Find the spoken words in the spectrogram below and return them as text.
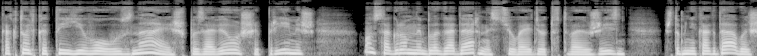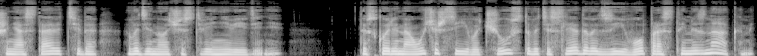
Как только ты его узнаешь, позовешь и примешь, он с огромной благодарностью войдет в твою жизнь, чтобы никогда больше не оставить тебя в одиночестве и неведении. Ты вскоре научишься его чувствовать и следовать за его простыми знаками.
